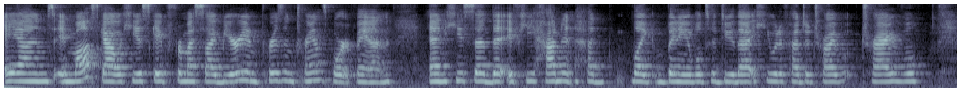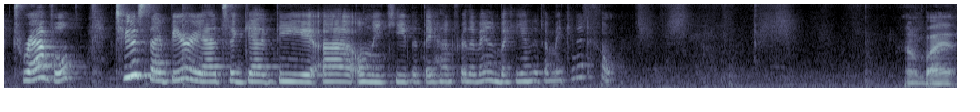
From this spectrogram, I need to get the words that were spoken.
And in Moscow, he escaped from a Siberian prison transport van. And he said that if he hadn't had like been able to do that, he would have had to travel travel travel to Siberia to get the uh, only key that they had for the van. But he ended up making it out. I don't buy it.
